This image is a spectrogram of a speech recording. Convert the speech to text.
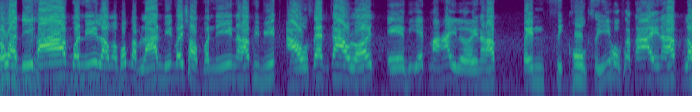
สวัสดีครับ วันนี้เรามาพบกับร้านบีทไวช็อปวันนี้นะครับ พี่บีทเอา Z900 ABS มาให้เลยนะครับ เป็นสีหกสี 6 สไตล์นะครับ เรา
